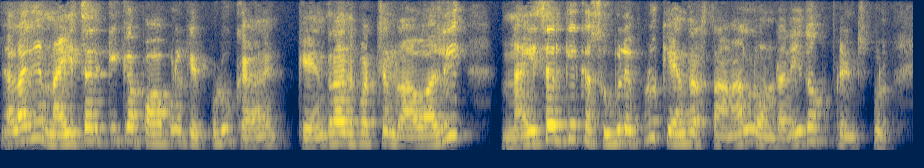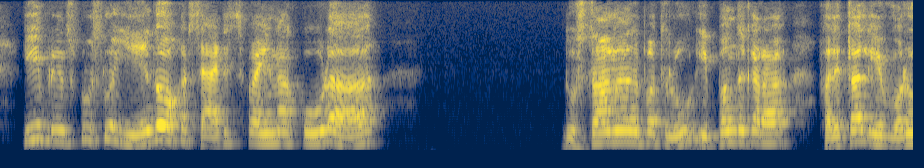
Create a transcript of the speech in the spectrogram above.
అలాగే నైసర్గిక పాపులకు ఎప్పుడు కేంద్రాధిపత్యం రావాలి. నైసర్గిక శుభులు ఎప్పుడు కేంద్ర స్థానాల్లో ఉండాలి. ఇది ఒక ప్రిన్సిపల్ ఈ ప్రిన్సిపల్స్లో ఏదో ఒక సాటిస్ఫై అయినా కూడా దుస్థానాధిపతులు ఇబ్బందికర ఫలితాలు ఇవ్వరు.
